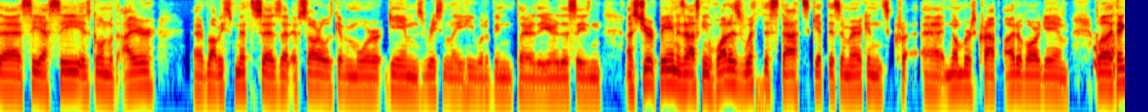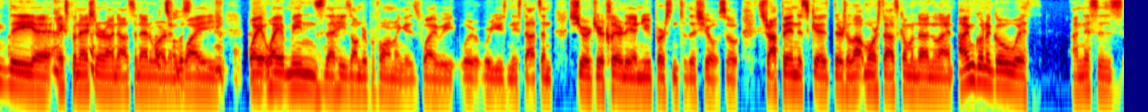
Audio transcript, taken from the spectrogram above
uh, CSC is going with Ajer. Uh, Robbie Smith says that if Soro was given more games recently, he would have been player of the year this season. And Stuart Bain is asking, what is with the stats? Get this Americans cr- uh, numbers crap out of our game. Well, I think the uh, explanation around Odsonne Edouard and why why why it means that he's underperforming is why we we're, we're using these stats. And Stuart, you're clearly a new person to this show, so strap in. It's good. There's a lot more stats coming down the line. I'm going to go with, and this is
